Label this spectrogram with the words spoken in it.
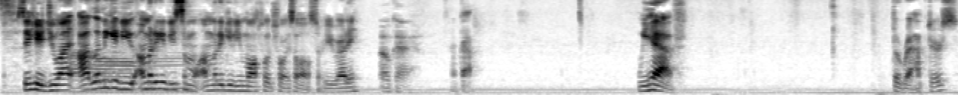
So here, do you want? Uh, let me give you. I'm gonna give you some. I'm gonna give you multiple choice. Also, are you ready? Okay. Okay. We have the Raptors,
